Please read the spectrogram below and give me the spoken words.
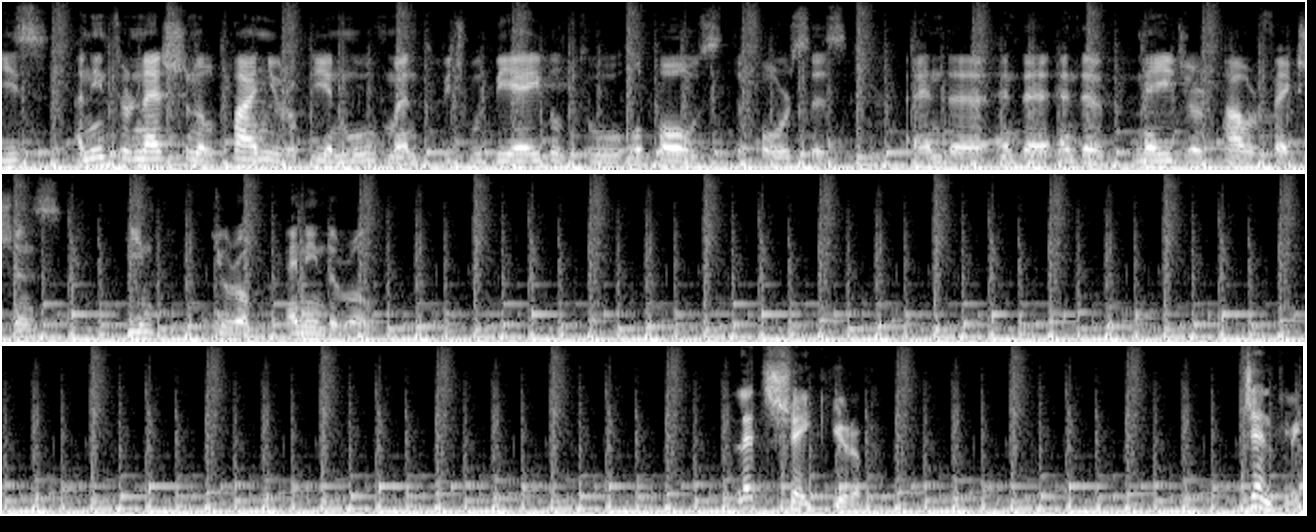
is an international pan-European movement which would be able to oppose the forces and the, and, the, and the major power factions in Europe and in the world. Let's shake Europe. Gently.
